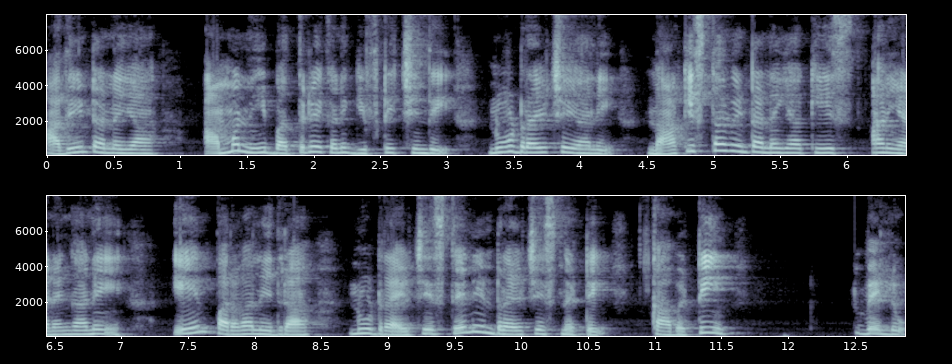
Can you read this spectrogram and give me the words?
అదేంటన్నయ్యా అమ్మ నీ బర్త్డే గిఫ్ట్ ఇచ్చింది నువ్వు డ్రైవ్ చేయాలి నాకిస్తావేంటన్నయ్యా కీస్? అని అనగానే ఏం పర్వాలేదురా నువ్వు డ్రైవ్ చేస్తే నేను డ్రైవ్ చేసినట్టే. కాబట్టి వెళ్ళు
